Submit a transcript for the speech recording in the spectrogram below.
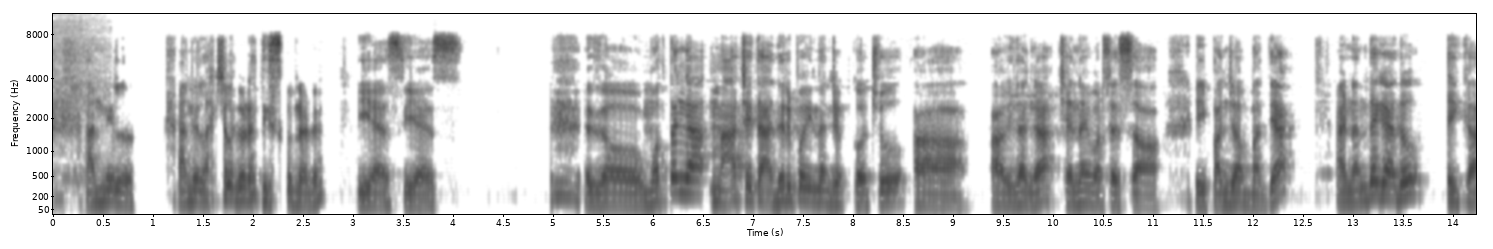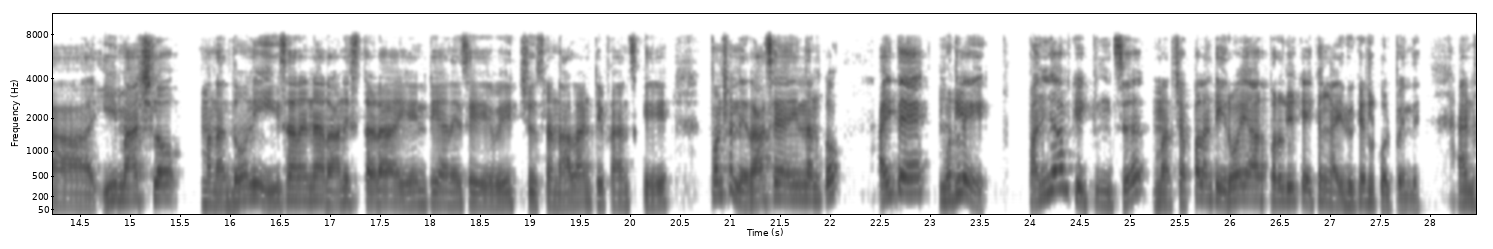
అన్ని అన్ని లక్షలు కూడా తీసుకున్నాడు. ఎస్ ఎస్ సో మొత్తంగా మ్యాచ్ అయితే అదిరిపోయిందని చెప్పుకోవచ్చు. ఆ విధంగా చెన్నై వర్సెస్ ఈ పంజాబ్ మధ్య. అండ్ అంతేకాదు ఇక ఈ మ్యాచ్లో మన ధోని ఈసారైనా రాణిస్తాడా ఏంటి అనేసి వెయిట్ చూసిన నాలాంటి ఫ్యాన్స్కి కొంచెం నిరాశ అయిందనుకో. అయితే మురళి పంజాబ్ కింగ్స్ మరి చెప్పాలంటే ఇరవై ఆరు పరుగులకి ఏకంగా ఐదు వికెట్లు కోల్పోయింది. అండ్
